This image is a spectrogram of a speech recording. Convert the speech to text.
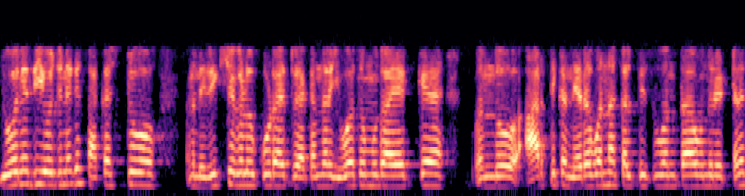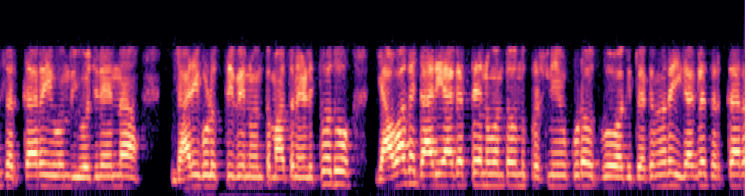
ಯುವ ನಿಧಿ ಯೋಜನೆಗೆ ಸಾಕಷ್ಟು ನಿರೀಕ್ಷೆಗಳು ಕೂಡ ಇತ್ತು. ಯಾಕಂದ್ರೆ ಯುವ ಸಮುದಾಯಕ್ಕೆ ಒಂದು ಆರ್ಥಿಕ ನೆರವನ್ನ ಕಲ್ಪಿಸುವಂತ ಒಂದು ನಿಟ್ಟಿನಲ್ಲಿ ಸರ್ಕಾರ ಈ ಒಂದು ಯೋಜನೆಯನ್ನ ಜಾರಿಗೊಳಿಸ್ತೀವಿ ಅನ್ನುವಂತ ಮಾತನ್ನ ಹೇಳಿತ್ತು. ಅದು ಯಾವಾಗ ಜಾರಿ ಆಗತ್ತೆ ಅನ್ನುವಂತ ಒಂದು ಪ್ರಶ್ನೆಯೂ ಕೂಡ ಉದ್ಭವ ಆಗಿತ್ತು ಯಾಕಂದ್ರೆ ಈಗಾಗಲೇ ಸರ್ಕಾರ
